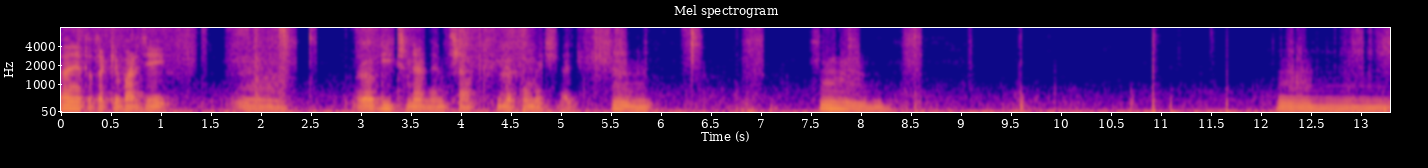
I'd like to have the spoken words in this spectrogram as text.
pytanie to takie bardziej mm, logiczne, więc trzeba chwilę pomyśleć. Hmm. Hmm. Hmm.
